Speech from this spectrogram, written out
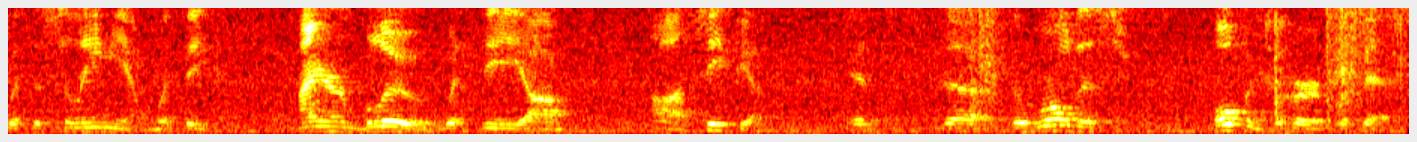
with the selenium, with the iron blue, with the um, Uh, sepia. It, the, the world is open to her with this.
